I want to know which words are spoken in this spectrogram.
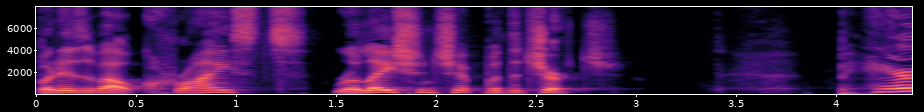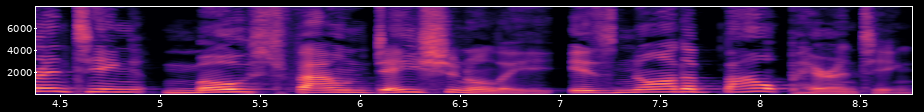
but is about Christ's relationship with the church. Parenting, most foundationally, is not about parenting,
